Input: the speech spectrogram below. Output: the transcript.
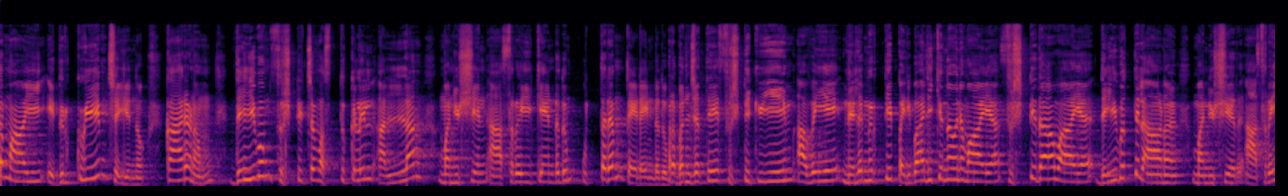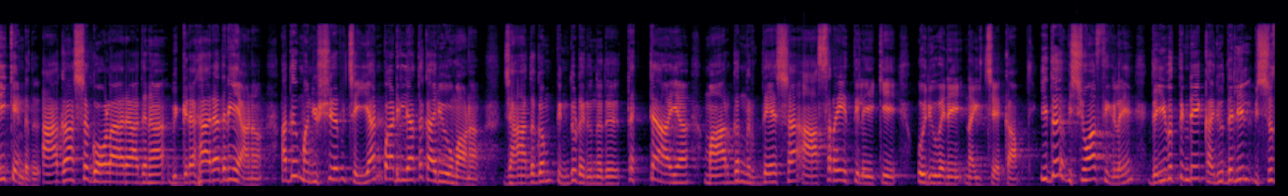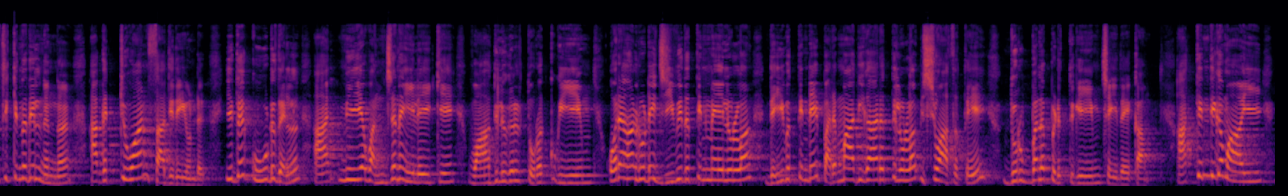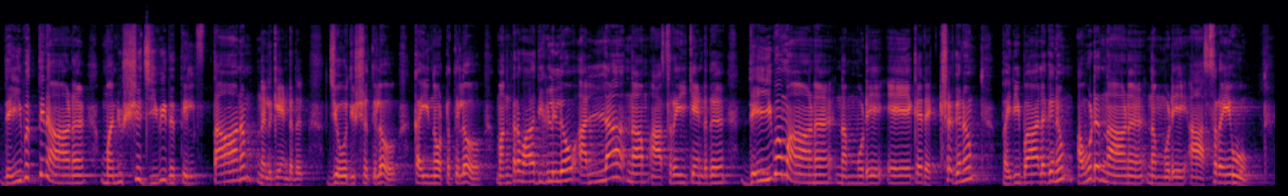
ശക്തമായി എതിർക്കുകയും ചെയ്യുന്നു. കാരണം ദൈവം സൃഷ്ടിച്ച വസ്തുക്കളിൽ അല്ല മനുഷ്യൻ ആശ്രയിക്കേണ്ടതും ഉത്തരം തേടേണ്ടതും. പ്രപഞ്ചത്തെ സൃഷ്ടിക്കുകയും അവയെ നിലനിർത്തി പരിപാലിക്കുന്നവനുമായ സൃഷ്ടിതാവായ ദൈവത്തിലാണ് മനുഷ്യർ ആശ്രയിക്കേണ്ടത്. ആകാശഗോളാരാധന വിഗ്രഹാരാധനയാണ്. അത് മനുഷ്യർ ചെയ്യാൻ പാടില്ലാത്ത കാര്യവുമാണ്. ജാതകം പിന്തുടരുന്നത് തെറ്റായ മാർഗനിർദ്ദേശ ആശ്രയത്തിലേക്ക് ഒരുവനെ നയിച്ചേക്കാം. ഇത് വിശ്വാസികളെ ദൈവത്തിന്റെ കരുതലിൽ വിശ്വസിക്കുന്നതിൽ നിന്ന് അകറ്റുവാൻ സാധ്യതയുണ്ട്. ഇത് കൂടുതൽ ആത്മീയ വഞ്ചനയിലേക്ക് വാതിലുകൾ തുറക്കുകയും ഒരാളുടെ ജീവിതത്തിന്മേലുള്ള ദൈവത്തിന്റെ പരമാധികാരത്തിലുള്ള വിശ്വാസത്തെ ദുർബലപ്പെടുത്തുകയും ചെയ്തേക്കാം. ആത്യന്തികമായി ദൈവത്തിനാണ് മനുഷ്യ ജീവിതത്തിൽ സ്ഥാനം നൽകേണ്ടത്. ജ്യോതിഷത്തിലോ കൈനോട്ടത്തിലോ മന്ത്രവാദികളിലോ അല്ല നാം ആശ്രയിക്കേണ്ടത്. ദൈവമാണ് നമ്മുടെ ഏക രക്ഷകനും പരിപാലകനും അവിടെ നിന്നാണ് നമ്മുടെ ആശ്രയവും.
